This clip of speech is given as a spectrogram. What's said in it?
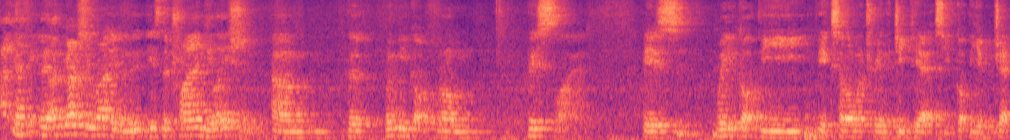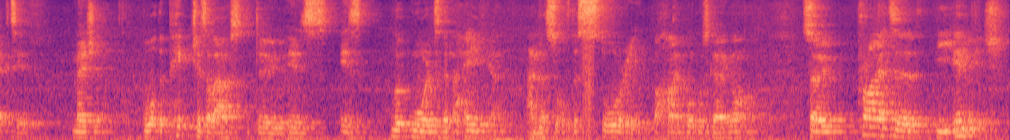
I think you're absolutely right. It's the triangulation um, that when we got from this slide is where you've got the, the accelerometry and the GPS, you've got the objective measure. But what the pictures allow us to do is, is look more into the behaviour and the sort of the story behind what was going on. So prior to the image,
